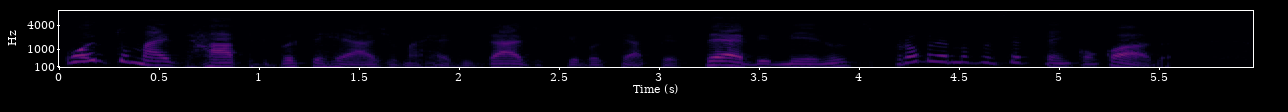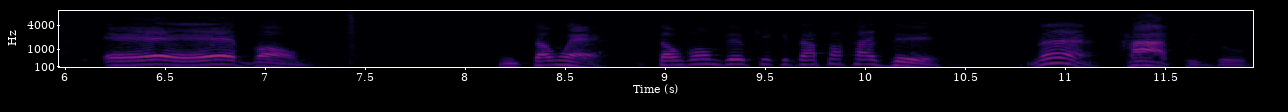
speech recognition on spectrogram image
quanto mais rápido você reage a uma realidade, porque você a percebe, menos problema você tem, concorda? É, é, bom. Então é. Então vamos ver o que, que dá para fazer, né? Rápido.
